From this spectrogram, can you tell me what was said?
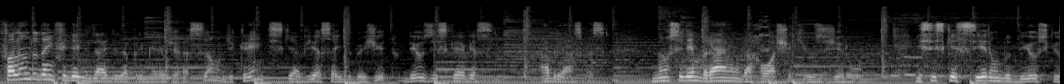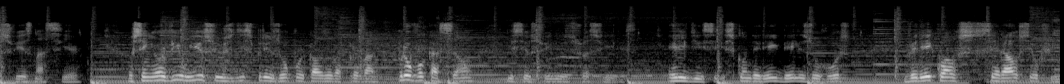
Falando da infidelidade da primeira geração de crentes que havia saído do Egito, Deus escreve assim: abre aspas. Não se lembraram da rocha que os gerou e se esqueceram do Deus que os fez nascer. O Senhor viu isso e os desprezou por causa da provocação de seus filhos e suas filhas. Ele disse: Esconderei deles o rosto, verei qual será o seu fim,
